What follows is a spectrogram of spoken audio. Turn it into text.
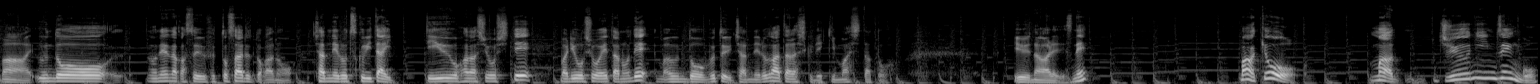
まあ、運動のね、なんかそういうフットサルとかのチャンネルを作りたいっていうお話をして、まあ、了承を得たので、まあ、運動部というチャンネルが新しくできましたという流れですね。まあ今日、まあ10人前後、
